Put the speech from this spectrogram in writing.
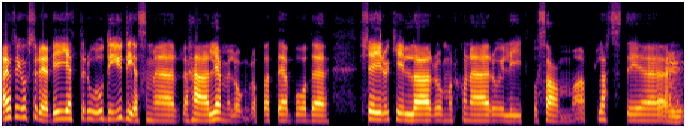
ja, jag tycker också det. Det är jätteroligt. Och det är ju det som är härliga med långlopp. Att det är både tjejer och killar och motionär och elit på samma plats. Det, mm.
